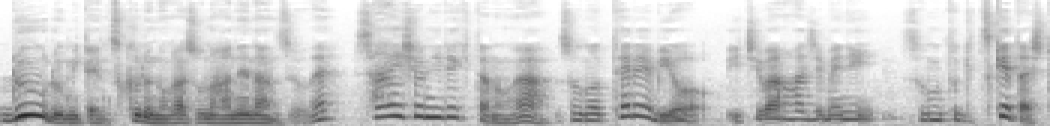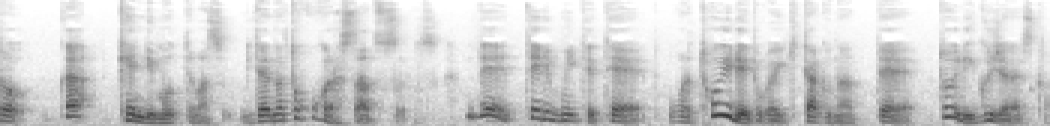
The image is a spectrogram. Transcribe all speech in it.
ルールみたいに作るのがその姉なんですよね。最初にできたのがそのテレビを一番初めにその時つけた人が権利持ってますみたいなとこからスタートするんです。でテレビ見てて俺トイレとか行きたくなってトイレ行くじゃないですか。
